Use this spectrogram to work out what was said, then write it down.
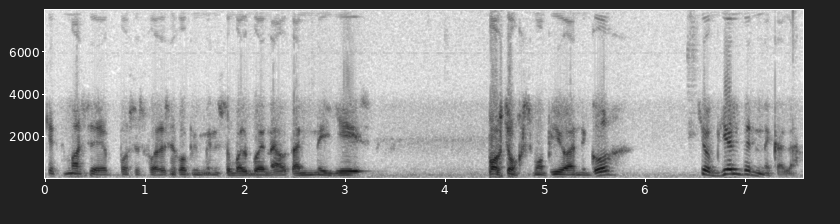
και θυμάσαι πόσες φορές έχω επιμείνει στον Βαλμποενά όταν είναι υγιής πώς τον χρησιμοποιεί ο Ανικό και ο Μπιέλ δεν είναι καλά.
